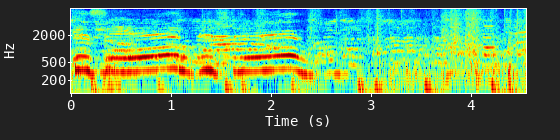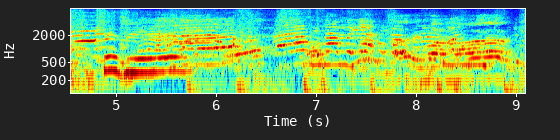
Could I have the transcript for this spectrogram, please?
Christine! Christine! Christine! Ah, mamaya. Ay, mama.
